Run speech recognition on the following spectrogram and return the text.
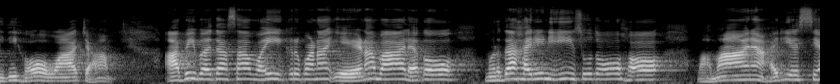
ഇതി ഹോവാച അഭിപത സ വൈ കൃപണ ഏണ ബാലകോ മൃതഹരിണീസുതോः മമാനാര്യസ്യ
